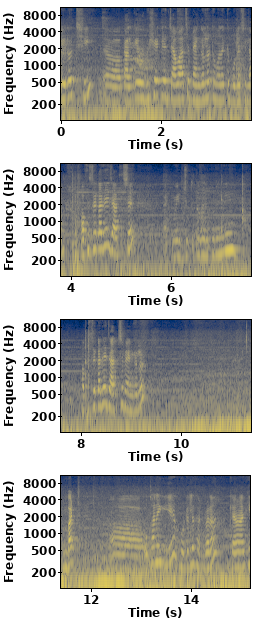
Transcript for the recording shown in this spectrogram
বেরোচ্ছি। কালকে অভিষেকে যাওয়া আছে ব্যাঙ্গালোর তোমাদেরকে বলেছিলাম। অফিসের কাজেই যাচ্ছে। এক মিনিট জুতোটা বের করে নিই। অফিসের কাজেই যাচ্ছে ব্যাঙ্গালোর। বাট ওখানে গিয়ে হোটেলে থাকবে না। কেননা কি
